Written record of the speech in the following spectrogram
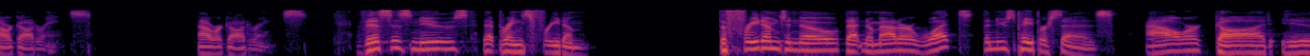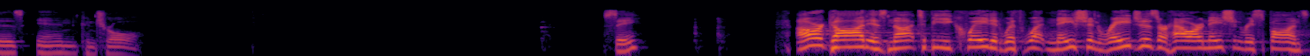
Our God reigns. Our God reigns. This is news that brings freedom. The freedom to know that no matter what the newspaper says, our God is in control. See? Our God is not to be equated with what nation rages or how our nation responds.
